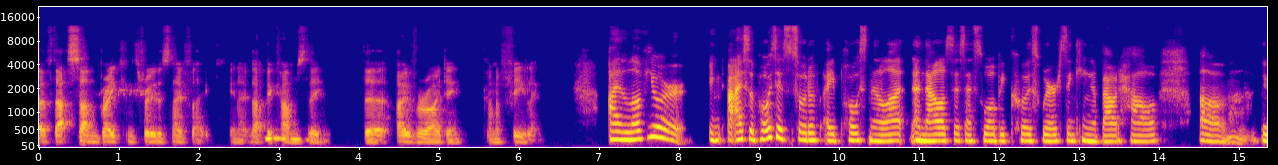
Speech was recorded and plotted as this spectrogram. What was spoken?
of that sun breaking through the snowflake. You know, that becomes the mm. the overriding kind of feeling. I love your in, I suppose it's sort of a post analysis as well because we're thinking about how um, the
